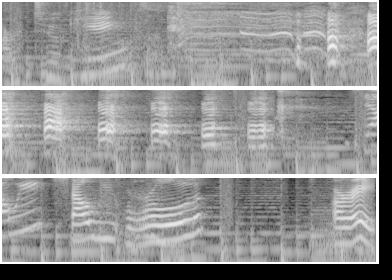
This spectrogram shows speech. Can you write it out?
Our two kings. Shall we? Roll? All right.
